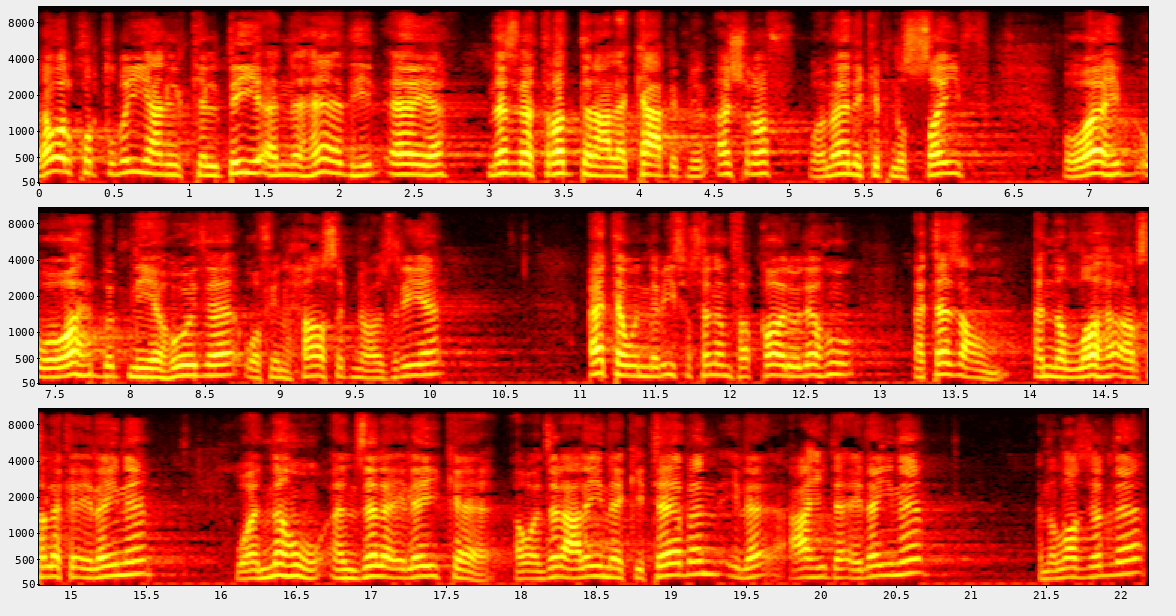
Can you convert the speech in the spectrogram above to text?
روى القرطبي عن الكلبي أن هذه الآية نزلت ردا على كعب بن الأشرف ومالك بن الصيف ووهب, ووهب بن يهوذا وفنحاص بن عزرية. أتوا النبي صلى الله عليه وسلم فقالوا له أتزعم أن الله أرسلك إلينا وأنه أنزل إليك أو أنزل علينا كتابا إلى عهد إلينا. أن الله جل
